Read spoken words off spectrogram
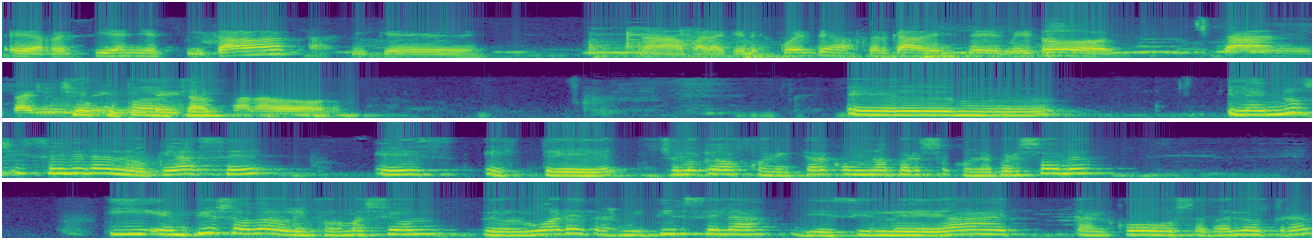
eh, recién y explicabas. Así que, nada, para que les cuentes acerca de este método tan, tan increíble y tan sanador. El, la hipnosis célera lo que hace es, este, yo lo que hago es conectar con, una con la persona y empiezo a ver la información, pero en lugar de transmitírsela y decirle, ah, tal cosa, tal otra,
